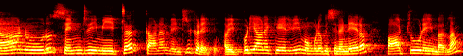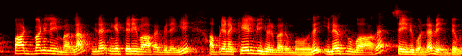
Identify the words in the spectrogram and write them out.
நானூறு சென்டிமீட்டர் கணம் என்று கிடைக்கும். அப்ப இப்படியான கேள்வியும் உங்களுக்கு சில நேரம் பாற்றூலையும் வரலாம் பார்ட் ஒன்லையும் வரலாம். இதில் நீங்கள் தெளிவாக விளங்கி அப்படியான கேள்விகள் வரும்போது இலகுவாக செய்து கொள்ள வேண்டும்.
